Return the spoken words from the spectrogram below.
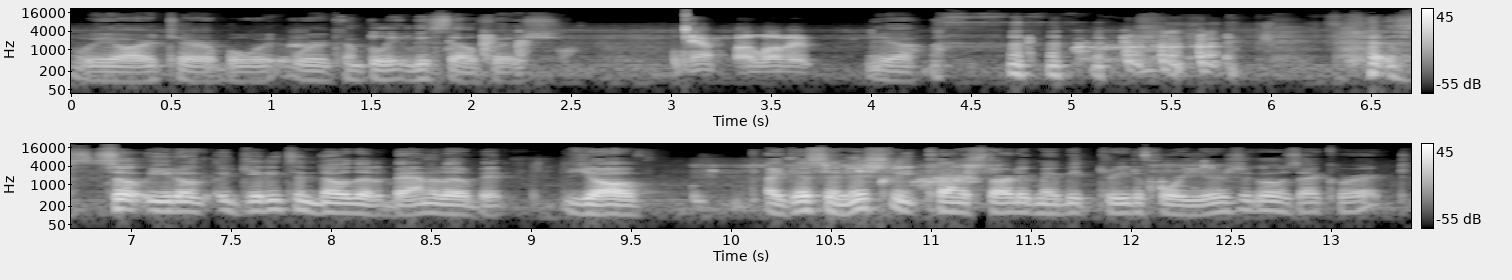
We are terrible. We- We're completely selfish. Yeah, I love it. Yeah. so you know, getting to know the band a little bit, y'all, I guess initially kind of started maybe three to four years ago. Is that correct?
